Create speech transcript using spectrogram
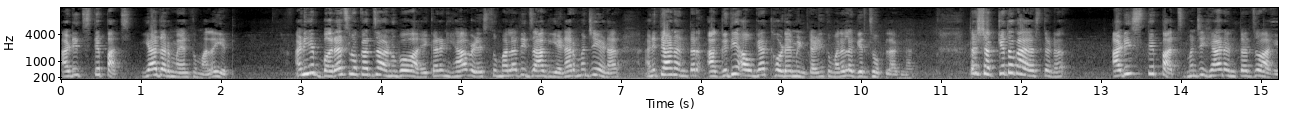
अडीच ते पाच या दरम्यान तुम्हाला येते. आणि हे बऱ्याच लोकांचा अनुभव आहे कारण ह्या वेळेस तुम्हाला ती जाग येणार म्हणजे येणार आणि त्यानंतर अगदी अवघ्या थोड्या मिनिटांनी तुम्हाला लगेच झोप लागणार. तर शक्यतो काय असतं ना अडीच ते पाच म्हणजे ह्यानंतर जो आहे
